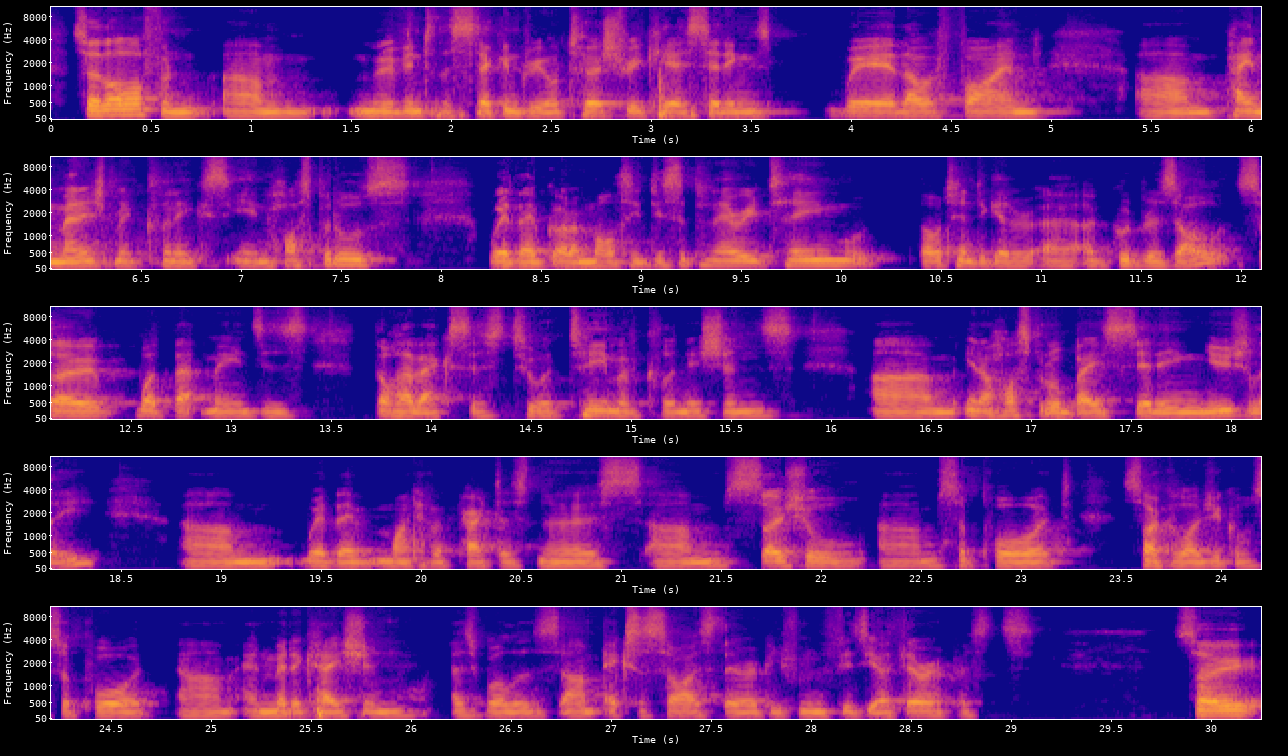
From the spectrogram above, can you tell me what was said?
So they'll often um, move into the secondary or tertiary care settings where they'll find um, pain management clinics in hospitals where they've got a multidisciplinary team. They'll tend to get a, a good result. So what that means is they'll have access to a team of clinicians um, in a hospital-based setting, usually, um, where they might have a practice nurse, um, social um, support, psychological support, um, and medication, as well as um, exercise therapy from the physiotherapists. So,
